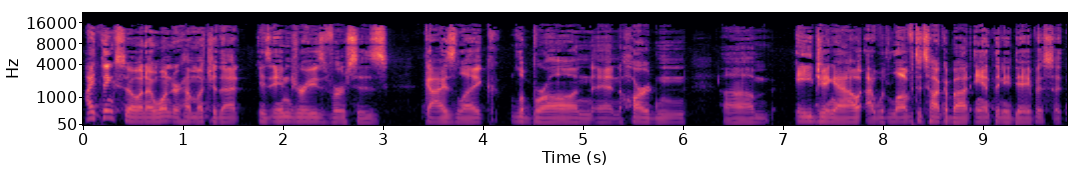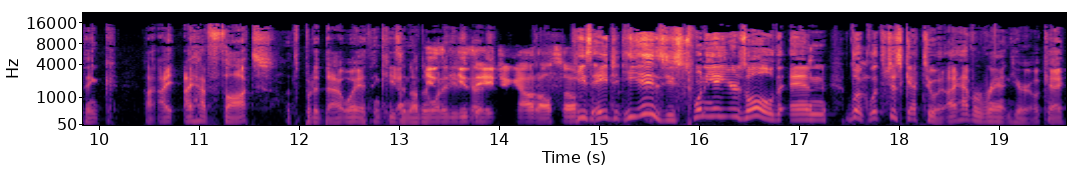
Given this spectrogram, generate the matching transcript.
I think so, and I wonder how much of that is injuries versus guys like LeBron and Harden um, aging out. I would love to talk about Anthony Davis. I think I, I have thoughts. Let's put it that way. I think he's another He's- one of these He's guys. aging out also. He's aging. He is. He's 28 years old. And look, let's just get to it. I have a rant here. Okay.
